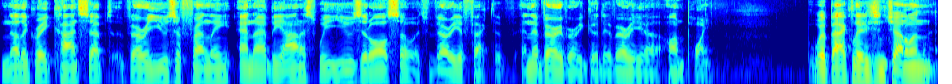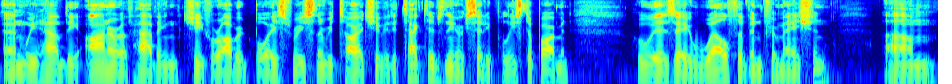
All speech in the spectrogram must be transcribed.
Another great concept, very user friendly, and I'll be honest, we use it also. It's very effective, and they're very, very good. They're very uh, on point. We're back, ladies and gentlemen, and we have the honor of having Chief Robert Boyce, recently retired Chief of Detectives, New York City Police Department, who is a wealth of information. Um,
